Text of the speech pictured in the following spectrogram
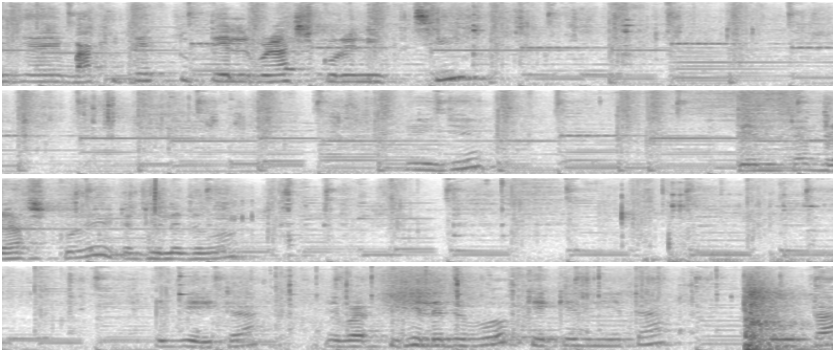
এই যে বাটিতে একটু তেল ব্রাশ করে নিচ্ছি। এই যে, তেলটা ব্রাশ করে এটা ঢেলে দেবো। এই যে এটা, এবার ঢেলে দেবো কেকের ইয়েটা ডোটা।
